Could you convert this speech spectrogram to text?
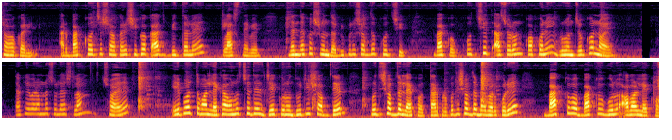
সহকারী। আর বাক্য হচ্ছে সহকারী শিক্ষক আজ বিদ্যালয়ে ক্লাস নেবেন। দেন দেখো সুন্দর, বিপরীত শব্দ কুৎসিত। বাক্য, কুৎসিত আচরণ কখনোই গ্রহণযোগ্য নয়। দেখো, এবার আমরা চলে আসলাম ছয়ে। এরপর তোমার লেখা অনুচ্ছেদের যে কোনো দুটি শব্দের প্রতিশব্দ লেখো। তারপর প্রতিশব্দ ব্যবহার করে বাক্য বা বাক্যগুলো আবার লেখো।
